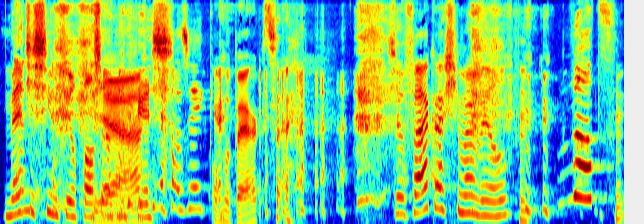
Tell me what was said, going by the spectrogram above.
met En- je cinefiel pas Ja. ook nog eens. Ja, zeker. Onbeperkt. Zo vaak als je maar wil.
